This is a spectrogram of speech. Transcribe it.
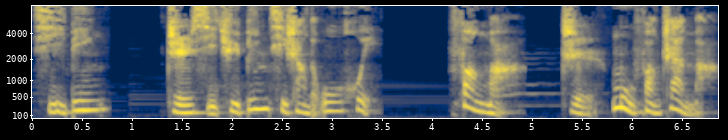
洗兵，指洗去兵器上的污秽；放马，指牧放战马，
